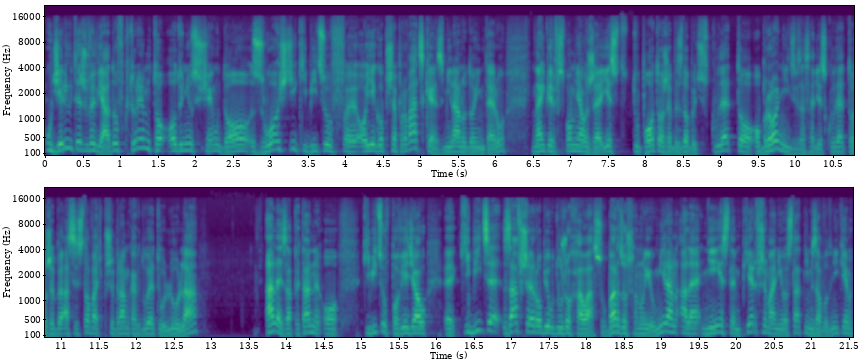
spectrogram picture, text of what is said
Udzielił też wywiadu, w którym to odniósł się do złości kibiców o jego przeprowadzkę z Milanu do Interu. Najpierw wspomniał, że jest tu po to, żeby zdobyć Scudetto, obronić w zasadzie Scudetto, żeby żeby asystować przy bramkach duetu Lula. Ale zapytany o kibiców powiedział: e, Kibice zawsze robią dużo hałasu. Bardzo szanuję Milan, ale nie jestem pierwszym ani ostatnim zawodnikiem,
